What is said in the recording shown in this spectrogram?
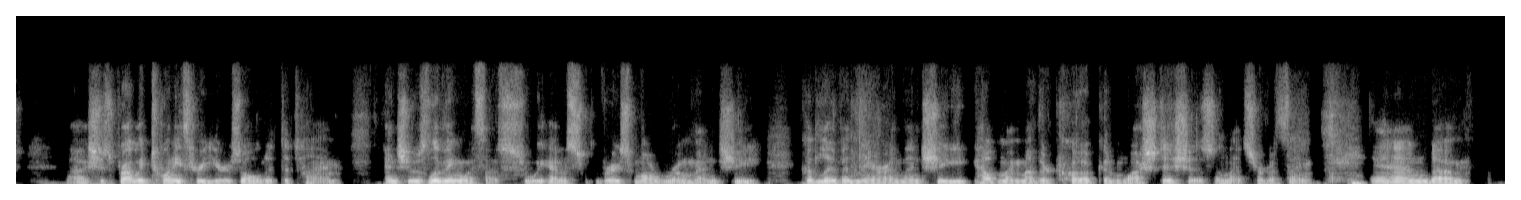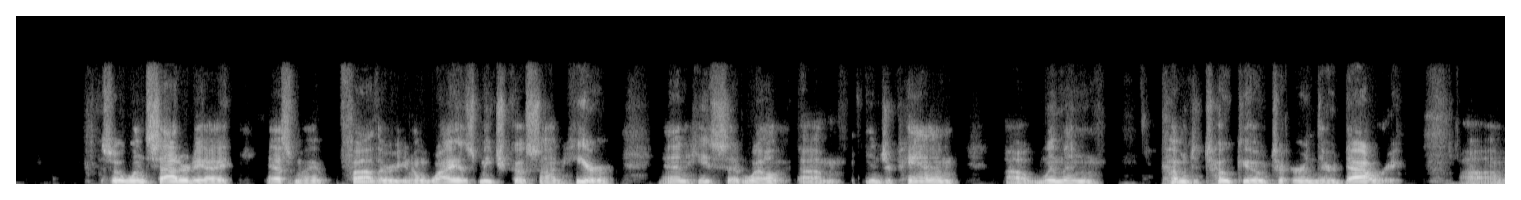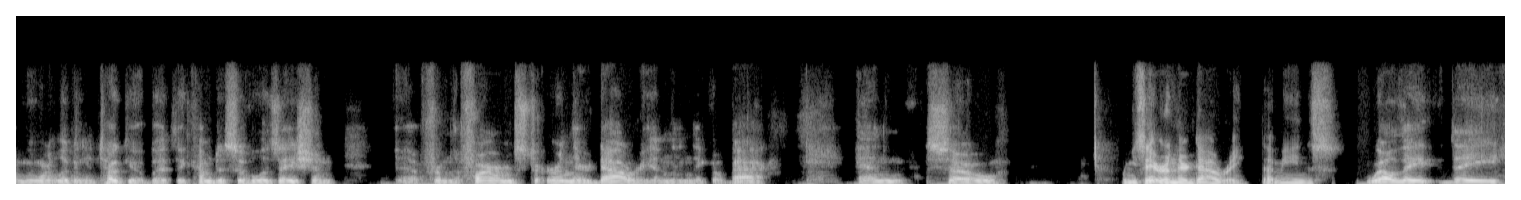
uh, she was probably 23 years old at the time. And she was living with us. We had a very small room and she could live in there. And then she helped my mother cook and wash dishes and that sort of thing. And um, so one Saturday, I asked my father, you know, why is Michiko-san here? And he said, well, um, in Japan, uh, women come to Tokyo to earn their dowry. Uh, we weren't living in Tokyo, but they come to civilization uh, from the farms to earn their dowry and then they go back. And so, When you say earn their dowry, that means well, they, they,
